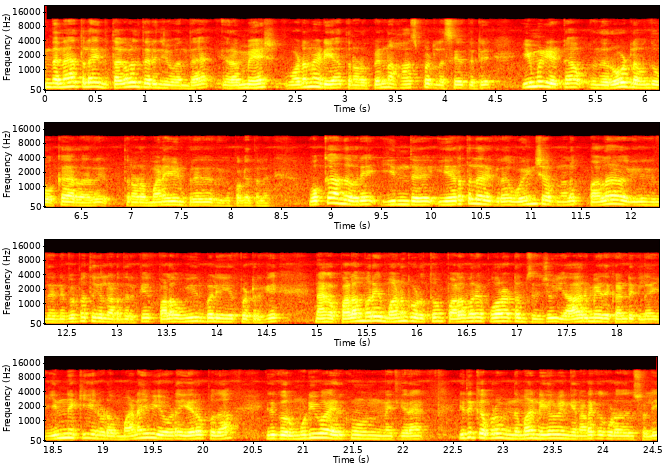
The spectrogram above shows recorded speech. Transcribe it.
இந்த நேரத்தில் இந்த தகவல் தெரிஞ்சு வந்த ரமேஷ் உடனடியாக தன்னோட பெண்ணை ஹாஸ்பிட்டலில் சேர்த்துட்டு இமிடியேட்டாக இந்த ரோட்டில் வந்து உட்காடுறாரு தன்னோட மனைவியின் பிரேதத்துக்கு பக்கத்தில். உட்காந்தவரே இந்த இடத்துல இருக்கிற ஒயின் ஷாப்னால பல இந்த விபத்துகள் நடந்திருக்கு பல உயிர் பலி ஏற்பட்டிருக்கு. நாங்கள் பல முறை மனு கொடுத்தோம் பல முறை போராட்டம் செஞ்சோம் யாருமே இதை கண்டுக்கல. இன்னைக்கு என்னோட மனைவியோட இறப்பு தான் இதுக்கு ஒரு முடிவாக இருக்கணும்னு நினைக்கிறேன். இதுக்கப்புறம் இந்த மாதிரி நிகழ்வு இங்கே நடக்கக்கூடாதுன்னு சொல்லி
